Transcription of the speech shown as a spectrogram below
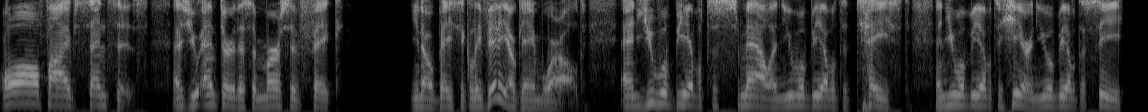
all five senses as you enter this immersive fake you know basically video game world. And you will be able to smell and you will be able to taste and you will be able to hear and you will be able to see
